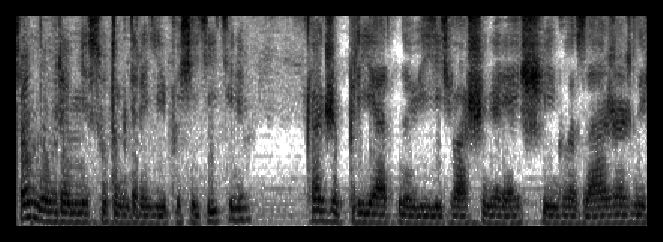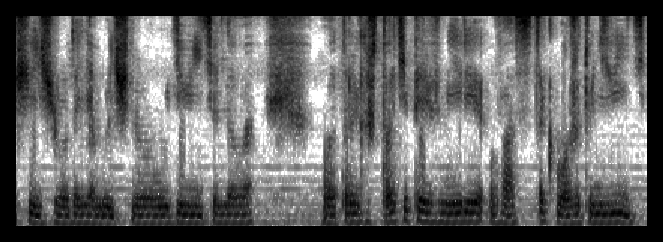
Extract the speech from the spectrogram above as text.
Темного времени суток, дорогие посетители. Как же приятно видеть ваши горящие глаза, жаждущие чего-то необычного, удивительного. Вот только что теперь в мире вас так может удивить.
